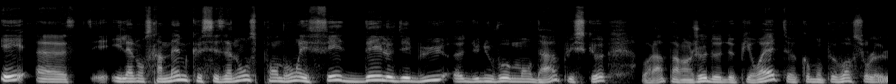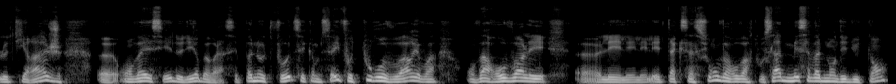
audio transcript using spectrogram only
et euh, il annoncera même que ces annonces prendront effet dès le début du nouveau mandat, puisque voilà, par un jeu de, de pirouettes, comme on peut voir sur le, tirage, on va essayer de dire, ben voilà, c'est pas notre faute, c'est comme ça, il faut tout revoir, et voilà, on va revoir les, les, les, les, taxations, on va revoir tout ça, mais ça va demander du temps.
